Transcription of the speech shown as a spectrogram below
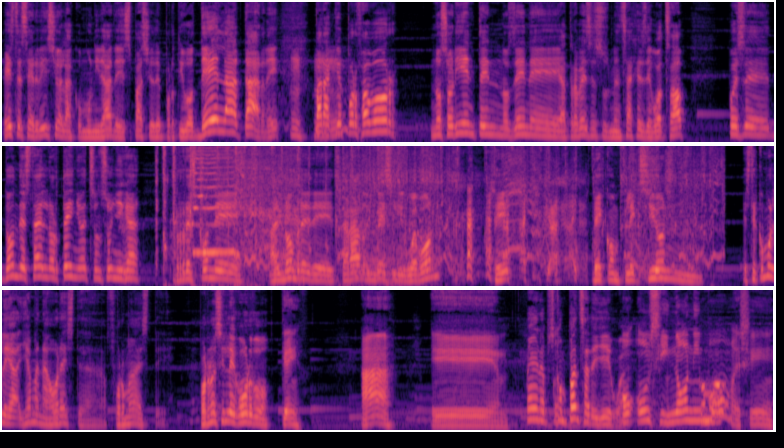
este servicio a la comunidad de Espacio Deportivo de la tarde, para que por favor nos orienten, nos den eh, a través de sus mensajes de WhatsApp, pues, eh, ¿dónde está el norteño Edson Zúñiga? Responde al nombre de tarado, imbécil y huevón, ¿sí? De complexión, este, ¿cómo le llaman ahora esta forma? Este, por no decirle gordo. ¿Qué? Ah, eh, Bueno, pues con panza de yegua. un, un sinónimo, así,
